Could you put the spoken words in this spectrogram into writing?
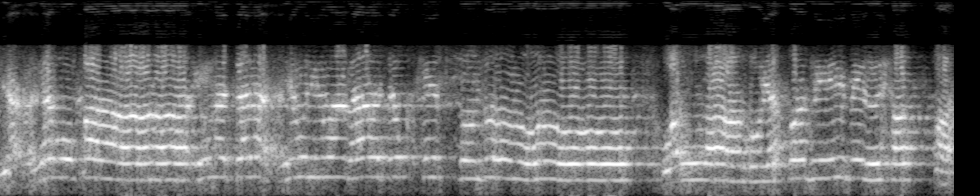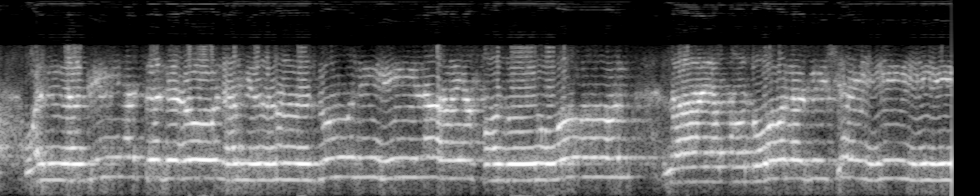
يعلم قائمة الأعين وما تخفي الصدور. والله يقضي بالحق والذين تدعون من دونه لا يقضون لا يقضون بشيء.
